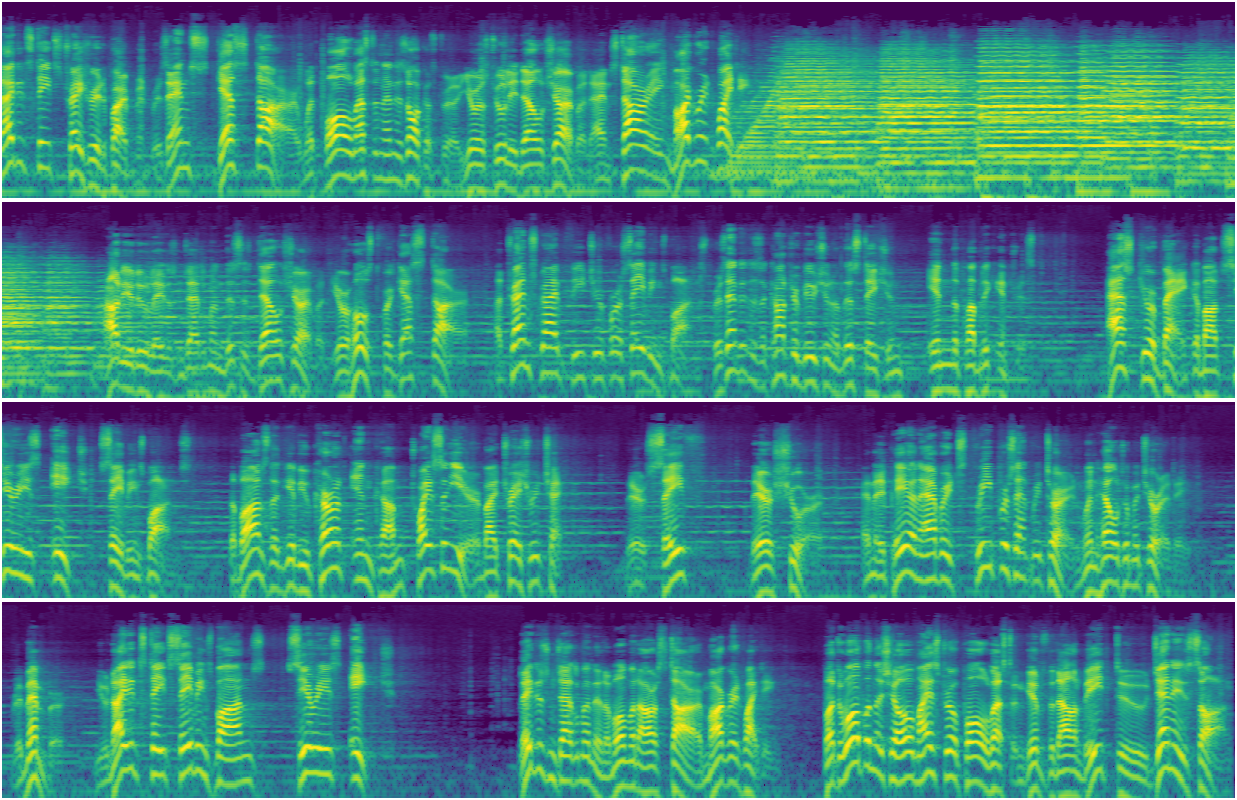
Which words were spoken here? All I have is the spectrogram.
United States Treasury Department presents Guest Star with Paul Weston and his orchestra, yours truly, Del Sharbutt, and starring Margaret Whiting. How do you do, ladies and gentlemen? This is Del Sharbutt, your host for Guest Star, a transcribed feature for savings bonds presented as a contribution of this station in the public interest. Ask your bank about Series H savings bonds, the bonds that give you current income twice a year by Treasury check. They're safe, they're sure, and they pay an average 3% return when held to maturity. Remember, United States Savings Bonds, Series H. Ladies and gentlemen, in a moment, our star, Margaret Whiting. But to open the show, Maestro Paul Weston gives the downbeat to Jenny's song.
